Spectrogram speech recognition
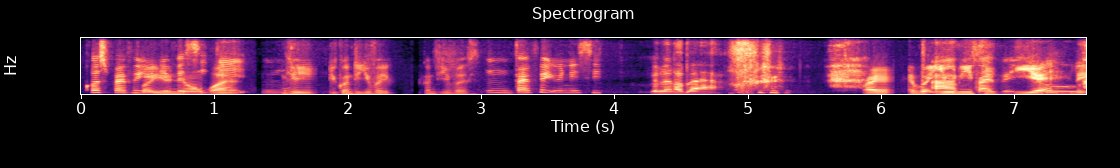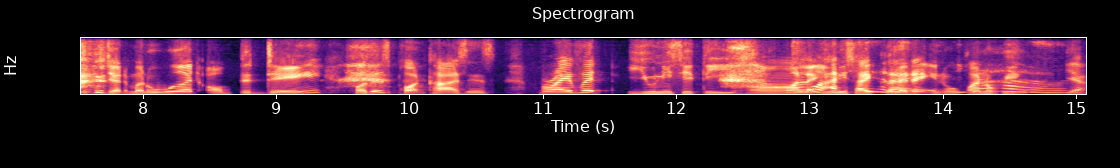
Because private But you know what? university, mm, you continue first. Continue first. mm, private university, blah blah blah. Private Ah, university, private eh? Ladies and gentlemen, word of the day for this podcast is private unicity. Oh, Oh, like unicycle like that, you know, one wheel. yeah. Yeah.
